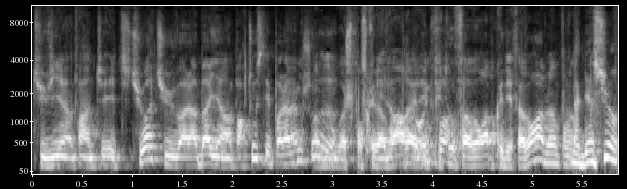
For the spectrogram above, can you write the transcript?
Tu viens, enfin, tu, tu- tu vois, tu vas là-bas, il y a un partout, c'est pas la même chose. Moi, je pense que la Et VAR, elle est fois. plutôt favorable que défavorable. hein, pour Bah, bien sûr,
